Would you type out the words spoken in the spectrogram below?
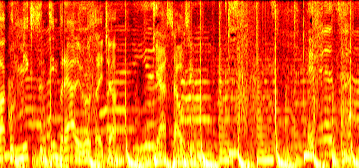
Fac un mix în timp real, eu nu aici. Ia să auzim. It's how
